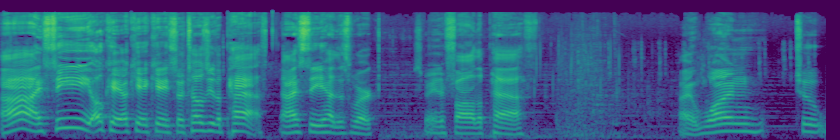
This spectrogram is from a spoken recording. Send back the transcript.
Ah, I see. Okay, okay, okay. So it tells you the path. I see how this works. So we need to follow the path. All right, one, two.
